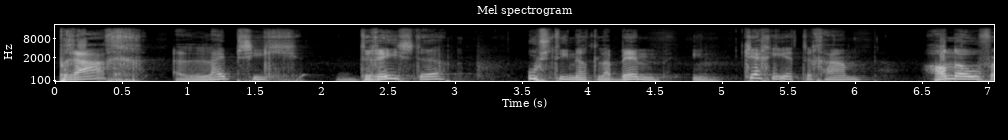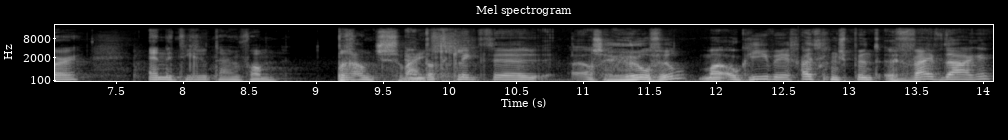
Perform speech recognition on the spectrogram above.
Praag, Leipzig, Dresden, Oestinat Labem in Tsjechië te gaan, Hannover en de dierentuin van Braunschweig. En dat klinkt eh, als heel veel, maar ook hier weer uitgangspunt eh, vijf dagen.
